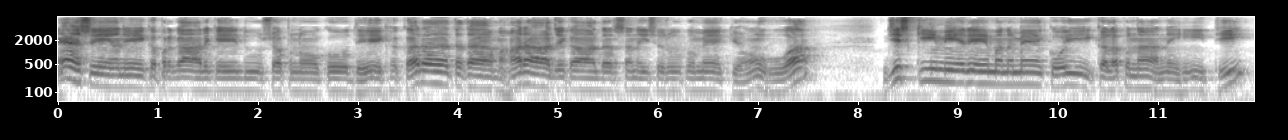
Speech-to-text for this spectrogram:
ऐसे अनेक प्रकार के दुस्वप्नों को देख कर तथा महाराज का दर्शन इस रूप में क्यों हुआ? जिसकी मेरे मन में कोई कल्पना नहीं थी,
